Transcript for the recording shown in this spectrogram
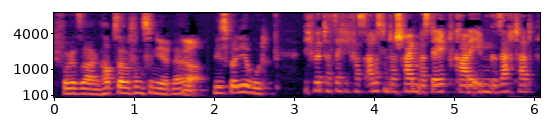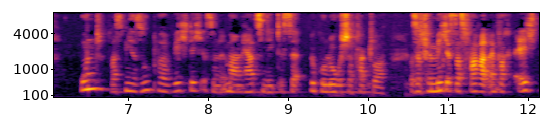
Ich wollte sagen, Hauptsache funktioniert, ne? Ja. Wie ist es bei dir, Ruth? Ich würde tatsächlich fast alles unterschreiben, was Dave gerade eben gesagt hat. Und was mir super wichtig ist und immer am Herzen liegt, ist der ökologische Faktor. Also für mich ist das Fahrrad einfach echt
